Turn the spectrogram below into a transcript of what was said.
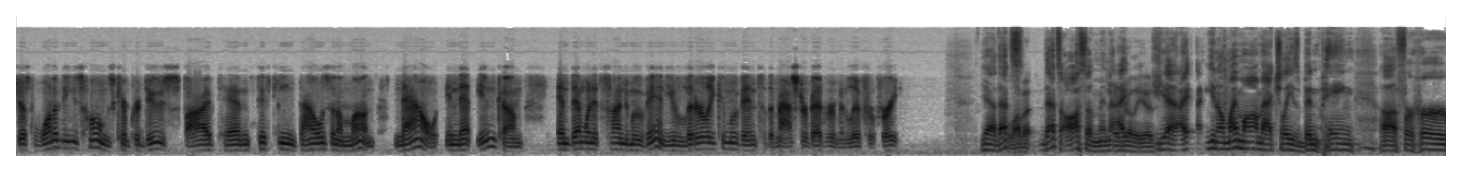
Just one of these homes can produce five, ten, fifteen thousand a month now in net income. And then when it's time to move in, you literally can move into the master bedroom and live for free. Yeah, that's Love it. that's awesome, and It I, really is. Yeah, I, you know, my mom actually has been paying uh, for her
